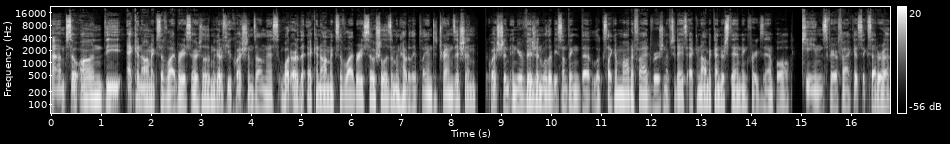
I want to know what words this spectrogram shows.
Um, so, on the economics of library socialism, we got a few questions on this. What are the economics of library socialism and how do they play into transition? Question In your vision, will there be something that looks like a modified version of today's economic understanding, for example, Keynes, Varoufakis, etc.?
